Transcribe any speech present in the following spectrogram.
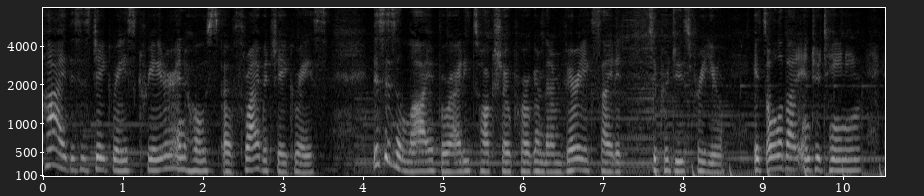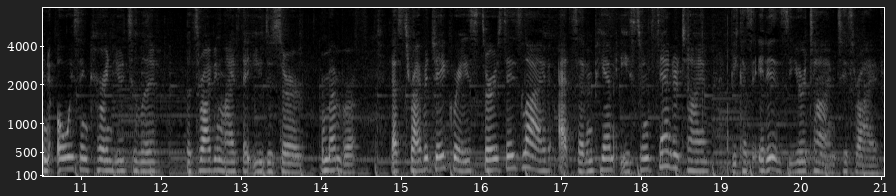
Hi, this is Jay Grace, creator and host of Thrive with Jay Grace. This is a live variety talk show program that I'm very excited to produce for you. It's all about entertaining and always encouraging you to live the thriving life that you deserve. Remember, that's Thrive with Jay Grace, Thursdays live at 7 p.m. Eastern Standard Time because it is your time to thrive.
